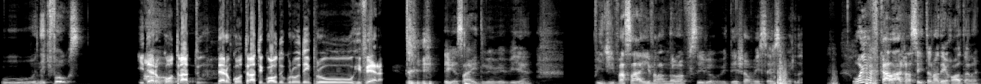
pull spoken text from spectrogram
o Nick Foles. E deram oh. um contrato, deram um contrato igual do Gruden pro Rivera. eu ia sair do BBB, pedir pra sair, falar, não é possível, me deixa ver se é isso é verdade. Ou ia ficar lá já aceitando a derrota, né?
